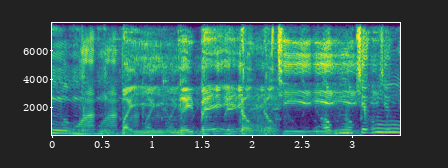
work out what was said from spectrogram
hoàng bảy người bệ độ trì ông chứng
